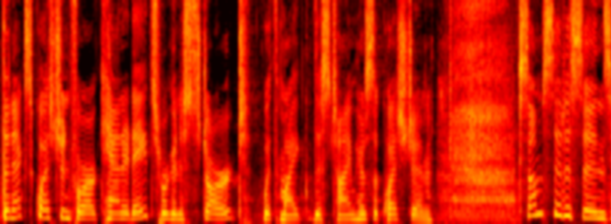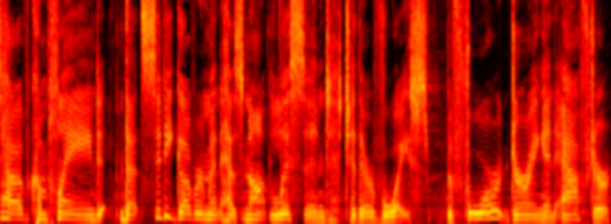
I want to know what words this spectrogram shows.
The next question for our candidates, we're going to start with Mike this time. Here's the question. Some citizens have complained that city government has not listened to their voice before, during, and after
